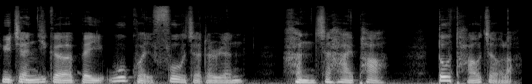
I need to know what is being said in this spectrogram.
遇见一个被巫鬼附着的人，很是害怕，都逃走了。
